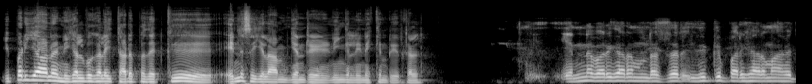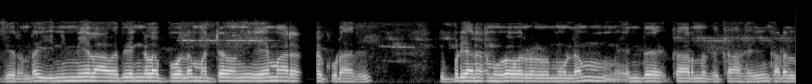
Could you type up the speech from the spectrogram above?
இப்படியான நிகழ்வுகளை தடுப்பதற்கு என்ன செய்யலாம் என்று நீங்கள் நினைக்கின்றீர்கள்? என்ன பரிகாரம்டா சார்? இதுக்கு பரிகாரமாக செய்யறா இனிமேலாவது எங்களை போல மற்றவங்க ஏமாறக்கூடாது. இப்படியான முகவர்கள் மூலம் எந்த காரணத்துக்காகவும் கடல்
